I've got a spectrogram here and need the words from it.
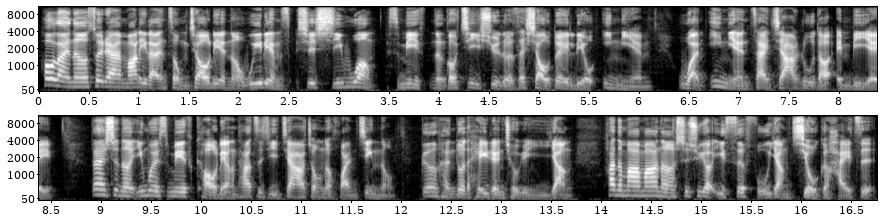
后来呢，虽然马里兰总教练呢 Williams 是希望 Smith 能够继续的在校队留一年，晚一年再加入到 NBA，但是呢，因为 Smith 考量他自己家中的环境呢，跟很多的黑人球员一样，他的妈妈呢是需要一次抚养九个孩子。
